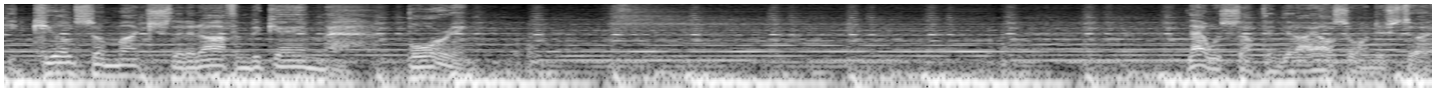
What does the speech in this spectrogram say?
He'd killed so much that it often became boring. That was something that I also understood.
